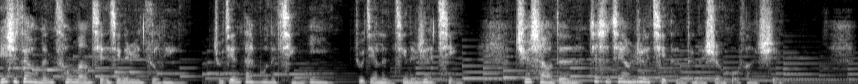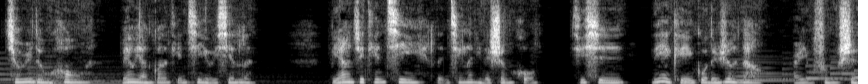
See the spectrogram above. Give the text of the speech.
也许在我们匆忙前行的日子里，逐渐淡漠的情谊，逐渐冷清的热情，缺少的就是这样热气腾腾的生活方式。秋日的午后，没有阳光的天气有一些冷，别让这天气冷清了你的生活。其实你也可以过得热闹而又丰盛。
